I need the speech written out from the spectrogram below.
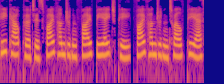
Peak output is 505 bhp, 512 ps,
